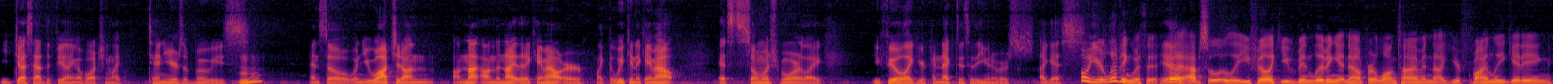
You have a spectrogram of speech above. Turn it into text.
you just had the feeling of watching like ten years of movies. Mhm. And so when you watch it on on not on the night that it came out or like the weekend it came out, it's so much more like you feel like you're connected to the universe. I guess. Oh, you're living with it. Yeah. Yeah. absolutely. You feel like you've been living it now for a long time, and like you're finally getting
